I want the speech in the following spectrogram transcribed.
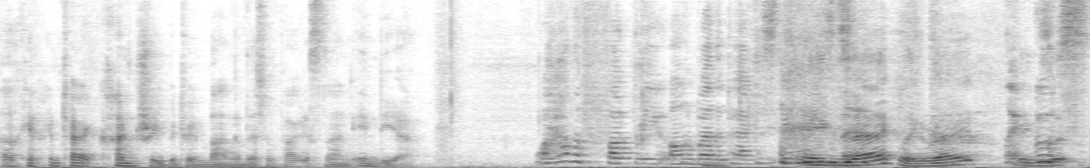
an entire country between Bangladesh and Pakistan, India. Well, how the fuck were you owned by the Pakistanis? Exactly right. Like, Exa- who's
